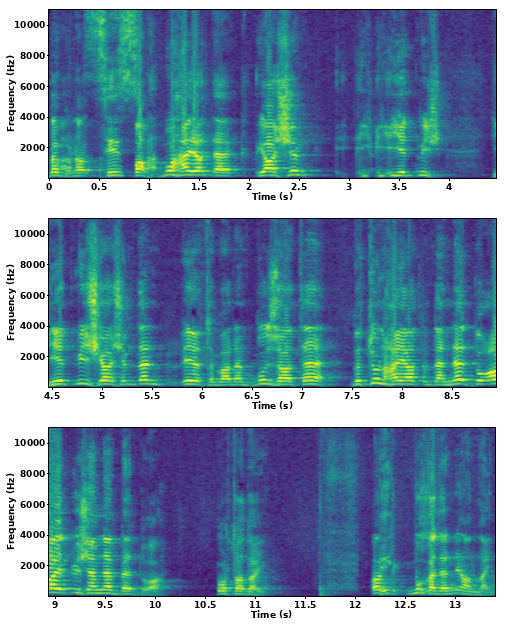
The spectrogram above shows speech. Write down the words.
Ben buna, siz- bak bu hayatta yaşım 70. 70 yaşımdan itibaren bu zate bütün hayatımda ne dua etmişim ne beddua. Ortadayım. Artık bu kadarını anlayın.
